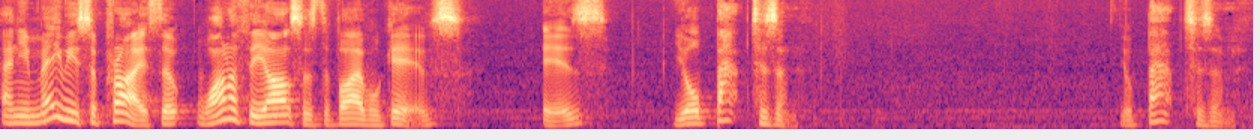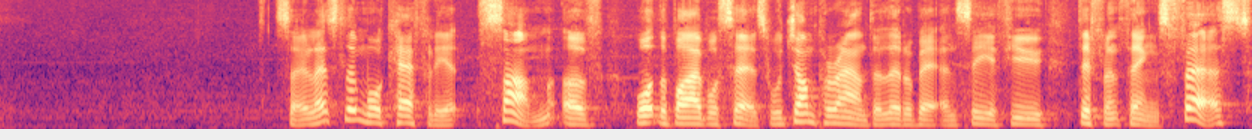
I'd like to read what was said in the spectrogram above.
And you may be surprised that one of the answers the Bible gives is your baptism. Your baptism. So let's look more carefully at some of what the Bible says. We'll jump around a little bit and see a few different things. First,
